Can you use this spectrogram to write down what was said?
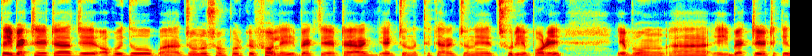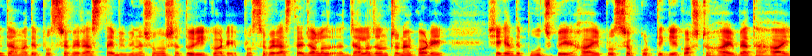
তো এই ব্যাকটেরিয়াটা যে অবৈধ যৌন সম্পর্কের ফলে ব্যাকটেরিয়াটা এক- একজনের থেকে আরেকজনে ছড়িয়ে পড়ে এবং এই ব্যাকটেরিয়াটা কিন্তু আমাদের প্রস্রাবের রাস্তায় বিভিন্ন সমস্যা তৈরি করে। প্রস্রাবের রাস্তায় জ্বালা জ্বালা যন্ত্রণা করে, সেখান থেকে পুজ বের হয়, প্রস্রাব করতে গিয়ে কষ্ট হয়, ব্যথা হয়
